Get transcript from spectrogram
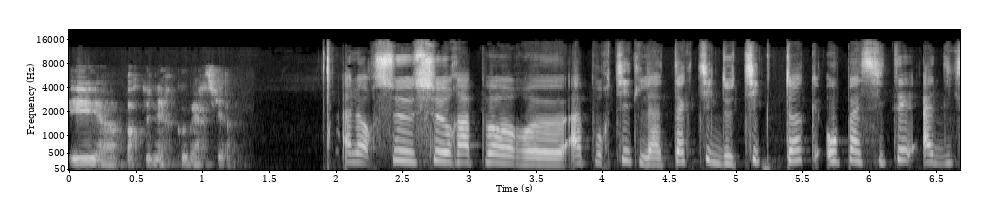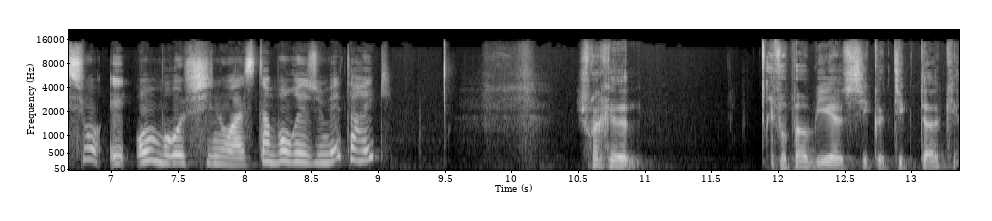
et un partenaire commercial. Alors, ce, rapport euh, a pour titre La tactique de TikTok, opacité, addiction et ombre chinoise. C'est un bon résumé, Tariq? Je crois que il ne faut pas oublier aussi que TikTok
